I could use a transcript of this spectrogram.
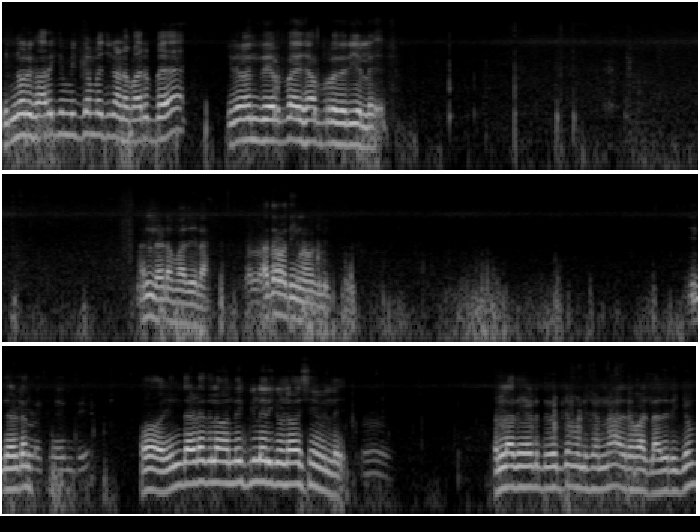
இன்னொரு கறிக்கு மிச்சம் வச்சுக்கான பருப்பை. இதை வந்து எப்போ சாப்பிட்றது தெரியல. நல்ல இடம் பார்த்தீங்களா அதை பார்த்தீங்களா உங்களுக்கு? இந்த இடம் ஓ இந்த இடத்துல வந்து கீழே இருக்க வேண்டிய அவசியம் இல்லை. எல்லாத்தையும் எடுத்து வச்சோம்னு சொன்னால் அதில் பாட்டில் அது இருக்கும்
